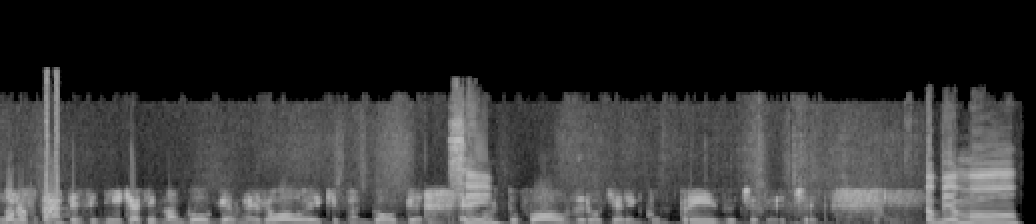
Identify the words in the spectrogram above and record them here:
Nonostante si dica che Van Gogh è un eroe, che Van Gogh sì. è molto povero, che era incompreso, eccetera, eccetera. Abbiamo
